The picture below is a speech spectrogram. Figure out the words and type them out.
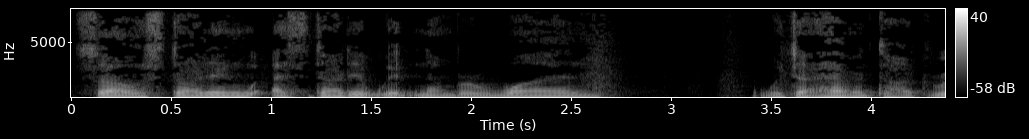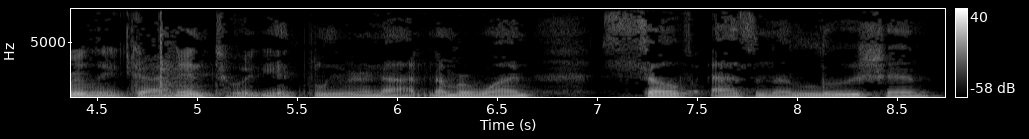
So starting, I started with number one, which I haven't talked really gotten into it yet, believe it or not. Number one, self as an illusion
